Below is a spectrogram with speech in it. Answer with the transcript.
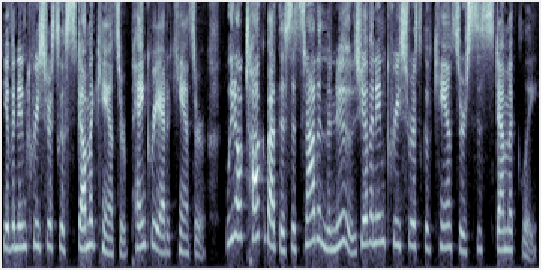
You have an increased risk of stomach cancer, pancreatic cancer. We don't talk about this, it's not in the news. You have an increased risk of cancer systemically.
